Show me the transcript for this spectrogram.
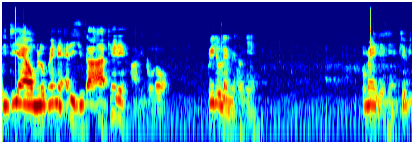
ဒီ dir ကိုမလုပ်ဘဲနဲ့အဲ့ဒီ user ကထည့်တဲ့ဟာဒီအကုန်လုံးပေးလုပ်လိုက်မယ်ဆိုရင် command ရေးခြင်းဖြစ်ပြီ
